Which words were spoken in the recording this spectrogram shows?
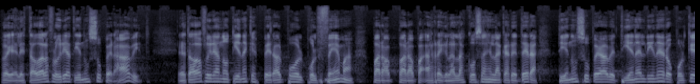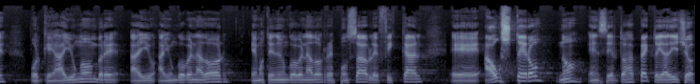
O sea, el Estado de la Florida tiene un superávit. El Estado de Florida no tiene que esperar por, por FEMA para, para- arreglar las cosas en la carretera. Tiene un superávit, tiene el dinero. ¿Por qué? Porque hay un hombre, hay, hay un gobernador, hemos tenido un gobernador responsable, fiscal, eh, austero, ¿no? En ciertos aspectos. Y ha dicho,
